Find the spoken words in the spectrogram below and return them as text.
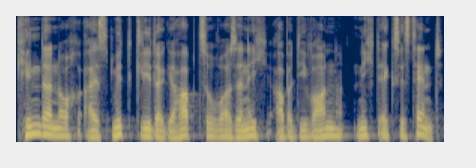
Kinder noch als Mitglieder gehabt, so war es ja nicht, aber die waren nicht existent.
